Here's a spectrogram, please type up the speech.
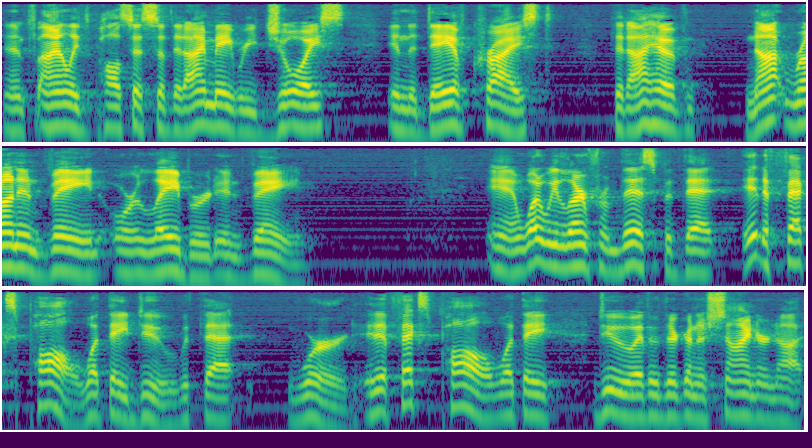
And finally, Paul says, so that I may rejoice in the day of Christ, that I have not run in vain or labored in vain. And what do we learn from this? But that it affects Paul what they do with that word. It affects Paul what they do, whether they're going to shine or not.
